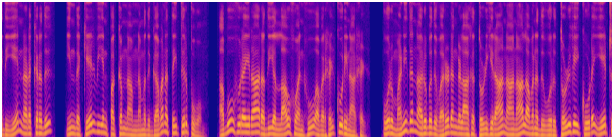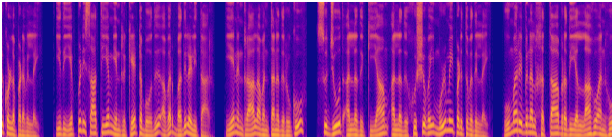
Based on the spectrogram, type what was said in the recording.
இது ஏன் நடக்கிறது? இந்த கேள்வியின் பக்கம் நாம் நமது கவனத்தை திருப்புவோம். அபூ ஹுரைரா ரதியல்லாஹு அன்ஹூ அவர்கள் கூறினார்கள் ஒரு மனிதன் அறுபது வருடங்களாக தொழுகிறான் ஆனால் அவனது ஒரு தொழுகை கூட ஏற்றுக்கொள்ளப்படவில்லை. இது எப்படி சாத்தியம்? என்று கேட்டபோது அவர் பதிலளித்தார் ஏனென்றால் அவன் தனது ருகு சுஜூத் அல்லது கியாம் அல்லது ஹுஷுவை முழுமைப்படுத்துவதில்லை. உமர் இபினல் ஹத்தாப் ரதியல்லாஹு அன்ஹூ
